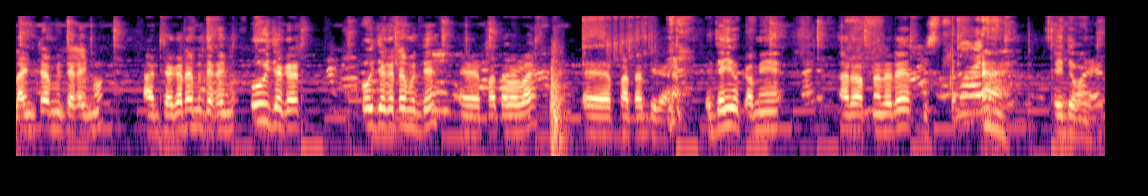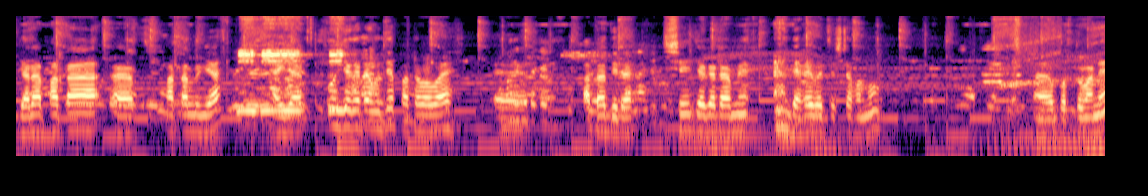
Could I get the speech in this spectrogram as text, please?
লাইনটা আমি দেখাইমো। আর জায়গাটা আমি দেখাইমো। ওই জায়গার, ওই জায়গাটার মধ্যে পাতা বাবা পাতা দিরা। যাই হোক, আমি আর আপনারা এই দেখুন, যারা পাতা পাতা লইয়া ওই জায়গাটার মধ্যে পাতা বাবায় পাতা দিরা। সেই জায়গাটা আমি দেখাইবার চেষ্টা করব বর্তমানে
